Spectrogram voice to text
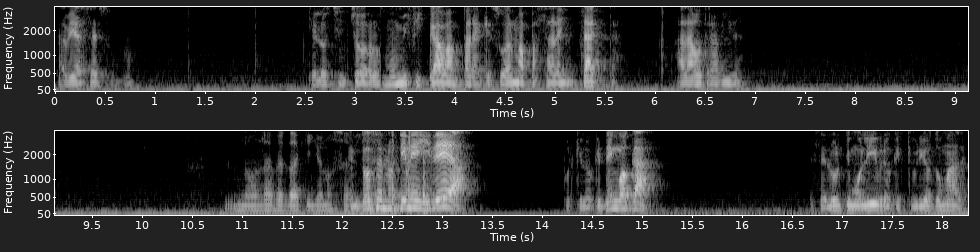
¿Sabías eso, no? Que los chinchorros momificaban para que su alma pasara intacta a la otra vida? No, la verdad que yo no sabía. Entonces no tienes idea. Porque lo que tengo acá es el último libro que escribió tu madre.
